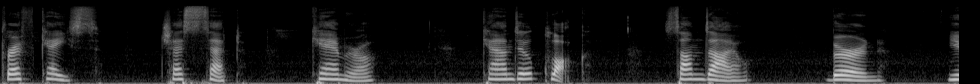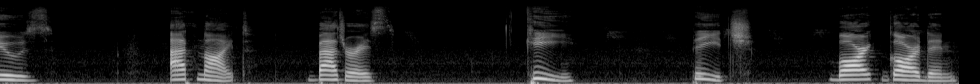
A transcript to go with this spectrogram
Briefcase Chess set. Camera. Candle clock sundial burn use. At night batteries. Key peach. Bark garden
